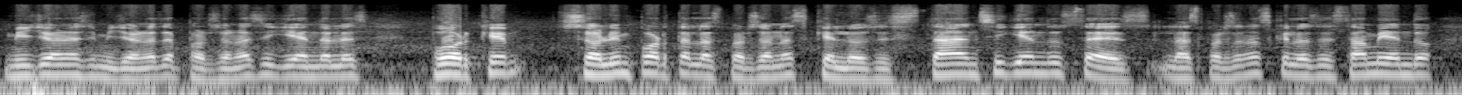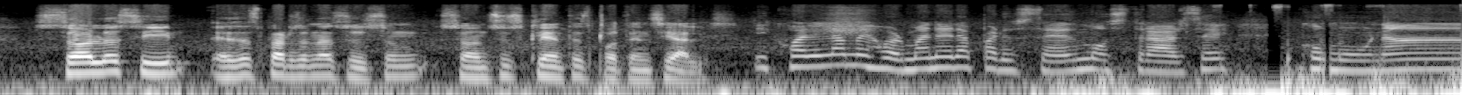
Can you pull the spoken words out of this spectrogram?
millones y millones de personas siguiéndoles, porque solo importan las personas que los están siguiendo ustedes, las personas que los están viendo, solo si esas personas son, son sus clientes potenciales. ¿Y cuál es la mejor manera para ustedes mostrarse como una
